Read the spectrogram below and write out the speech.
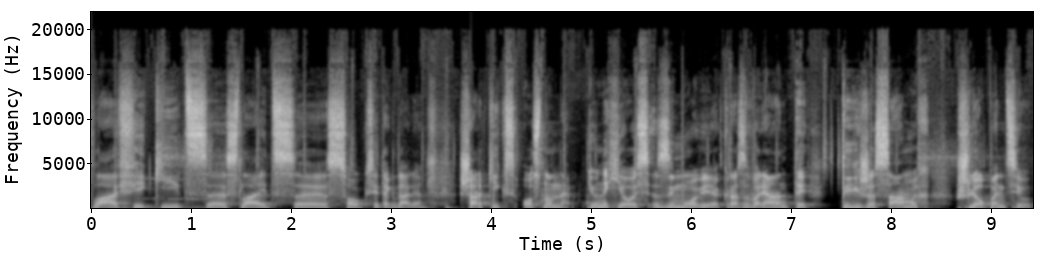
Fluffy, Kids, е, Slides, е, Socks і так далі. Shark X основне. І у них є ось зимові якраз варіанти тих же самих шльопанців.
